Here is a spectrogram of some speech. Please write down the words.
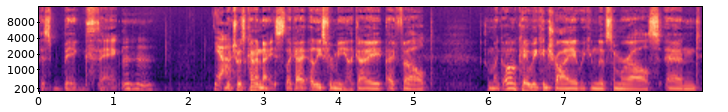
this big thing, mm-hmm. Yeah. which was kind of nice. Like I, at least for me, like I, I felt, I'm like, oh, okay, we can try it. We can live somewhere else. And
